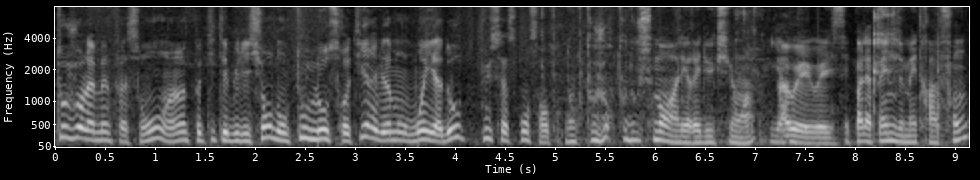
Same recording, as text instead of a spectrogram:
Toujours la même façon, hein, petite ébullition, donc tout l'eau se retire. Évidemment, moins il y a d'eau, plus ça se concentre. Donc toujours tout doucement hein, les réductions. hein. Il y a- Ah oui, oui. C'est pas la peine de mettre à fond,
